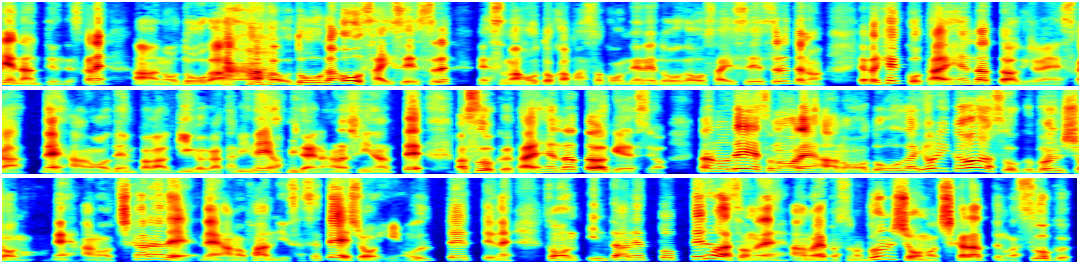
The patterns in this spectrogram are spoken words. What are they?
ね、なんて言うんですかね。あの、動画 動画を再生する。ね、スマホとかパソコンでね、動画を再生するってのは、やっぱり結構大変だったわけじゃないですか。ね、あの、電波が、ギガが足りねえよ、みたいな話になって、まあ、すごく大変だったわけですよ。なので、そのね、あの、動画よりかは、すごく文章のね、あの、力でね、あの、ファンにさせて商品を売ってっていうね、そのインターネットっていうのが、そのね、あの、やっぱその文章の力っていうのがすごく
